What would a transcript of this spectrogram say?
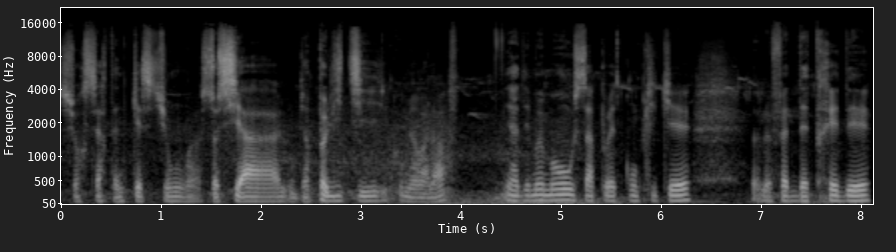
sur certaines questions euh, sociales ou bien politiques ou bien voilà. Il y a des moments où ça peut être compliqué. Le fait d'être aidé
